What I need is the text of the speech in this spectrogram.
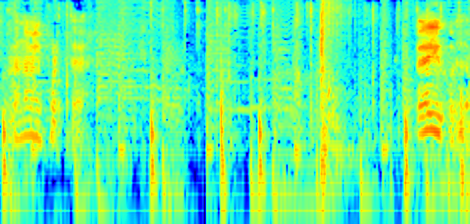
Pero no me importa. Ay, hijo de la...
